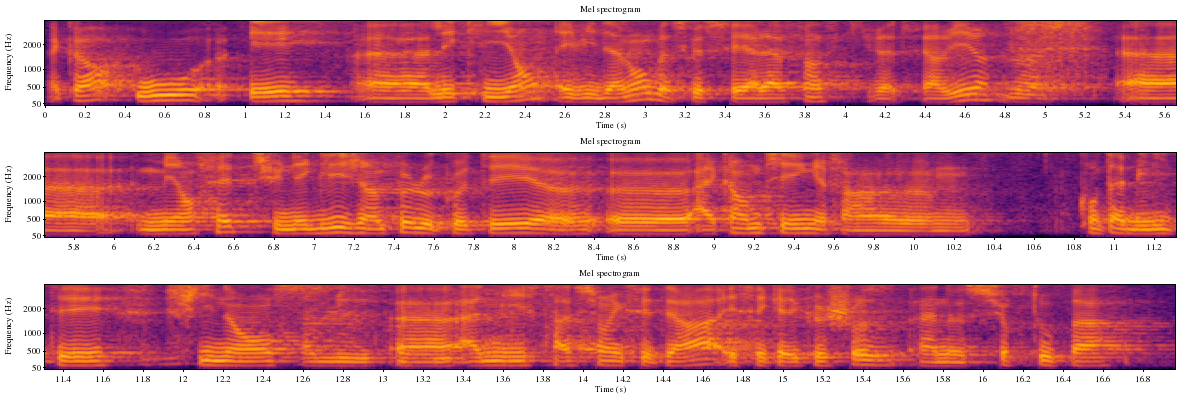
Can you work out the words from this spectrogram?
D'accord? Ou et euh, les clients, évidemment, parce que c'est à la fin ce qui va te faire vivre. Euh, mais en fait, tu négliges un peu le côté euh, accounting, enfin comptabilité, finance, administration, etc. Et c'est quelque chose à ne surtout pas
